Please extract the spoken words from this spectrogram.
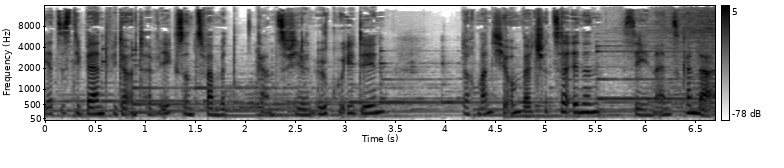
Jetzt ist die Band wieder unterwegs und zwar mit ganz vielen Öko-Ideen. Doch manche UmweltschützerInnen sehen einen Skandal.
